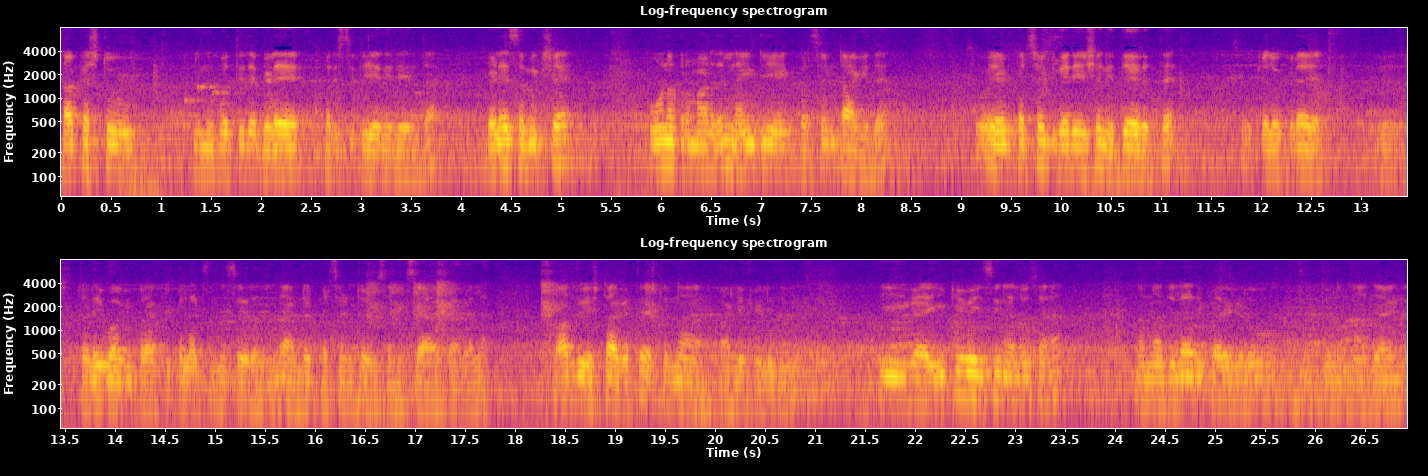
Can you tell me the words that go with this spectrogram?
ಸಾಕಷ್ಟು ನಿಮಗೆ ಗೊತ್ತಿದೆ ಬೆಳೆ ಪರಿಸ್ಥಿತಿ ಏನಿದೆ ಅಂತ. ಬೆಳೆ ಸಮೀಕ್ಷೆ ಪೂರ್ಣ ಪ್ರಮಾಣದಲ್ಲಿ ನೈಂಟಿ ಏಯ್ಟ್ ಪರ್ಸೆಂಟ್ ಆಗಿದೆ. ಸೊ ಏಯ್ಟ್ ಪರ್ಸೆಂಟ್ ವೇರಿಯೇಷನ್ ಇದ್ದೇ ಇರುತ್ತೆ. ಸೊ ಕೆಲವು ಕಡೆ ಸ್ಥಳೀಯವಾಗಿ ಪ್ರಾಕ್ಟಿಕಲ್ ಆಗಿ ಸಮಸ್ಯೆ ಇರೋದ್ರಿಂದ ಹಂಡ್ರೆಡ್ ಪರ್ಸೆಂಟ್ ಸಮೀಕ್ಷೆ ಆಗೋಕ್ಕಾಗಲ್ಲ. ಆದರೂ ಎಷ್ಟಾಗುತ್ತೆ ಅಷ್ಟನ್ನು ಮಾಡಲಿಕ್ಕೆ ಹೇಳಿದ್ದೀವಿ ಈಗ ಇ ಕೆ ವೈ ಸಿನಲ್ಲೂ ಸಹ ನಮ್ಮ ಜಿಲ್ಲಾಧಿಕಾರಿಗಳು ಮತ್ತು ನಮ್ಮ ಜಾಯಿಂಟ್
